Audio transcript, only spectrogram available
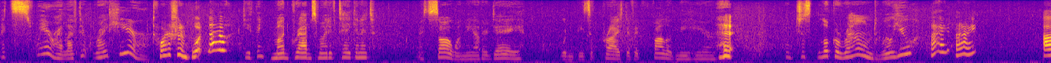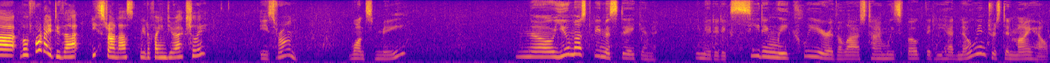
I'd swear I left it right here. Dwarven what now? Do you think mud crabs might have taken it? I saw one the other day. Wouldn't be surprised if it followed me here. Just look around, will you? alright, alright. Uh, before I do that, Isran asked me to find you actually. Isran? Wants me? No, you must be mistaken. He made it exceedingly clear the last time we spoke that he had no interest in my help.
